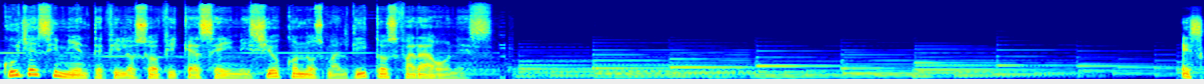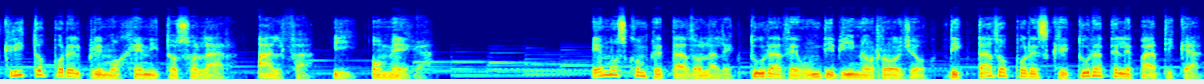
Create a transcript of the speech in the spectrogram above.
cuya simiente filosófica se inició con los malditos faraones. Escrito por el primogénito solar, Alfa y Omega. Hemos completado la lectura de un divino rollo, dictado por escritura telepática,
